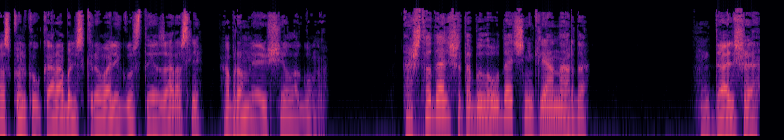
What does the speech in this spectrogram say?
поскольку корабль скрывали густые заросли, обрамляющие лагуну. «А что дальше-то было, удачник Леонардо?» «Дальше...»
